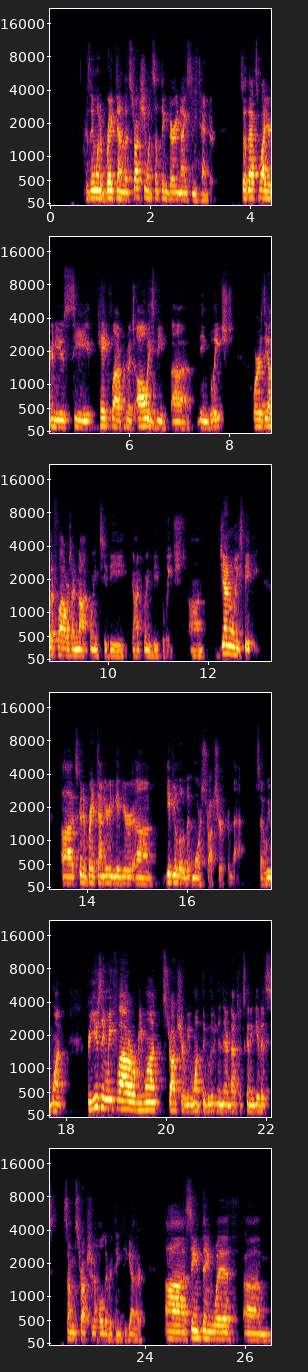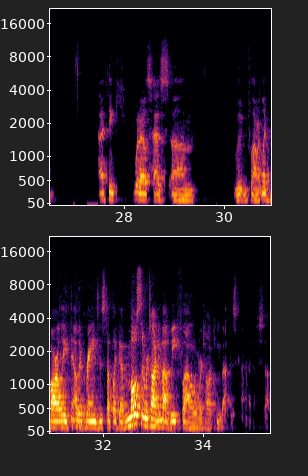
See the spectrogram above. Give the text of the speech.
because they want to break down the structure with something very nice and tender. So that's why you're going to use see cake flour pretty much always be uh, being bleached, whereas the other flours are not going to be not going to be bleached. Um, generally speaking, uh, it's going to break down. You're going to give your uh, give you a little bit more structure from that. So we want for using wheat flour, we want structure. We want the gluten in there. That's what's going to give us some structure to hold everything together. Uh, same thing with, um, I think, what else has um, gluten flour? Like barley, other grains and stuff like that. But mostly we're talking about wheat flour when we're talking about this kind of stuff.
